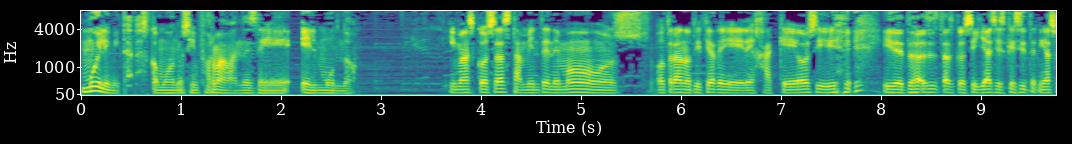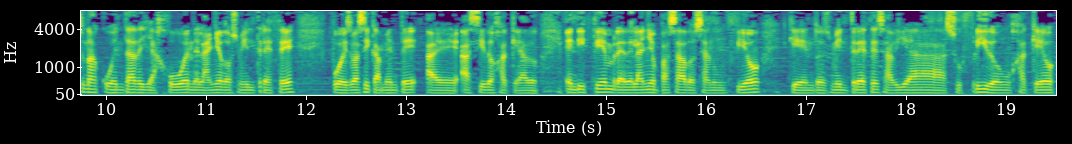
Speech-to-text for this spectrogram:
muy limitadas, como nos informaban desde el mundo. Y más cosas, también tenemos otra noticia de, hackeos y, y de todas estas cosillas. Y es que si tenías una cuenta de Yahoo en el año 2013, pues básicamente eh, ha sido hackeado. En diciembre del año pasado se anunció que en 2013 se había sufrido un hackeo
